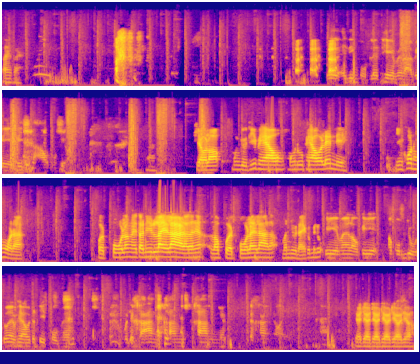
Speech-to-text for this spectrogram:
ไล่ไป เออไอ้นี่ผมเล่นเทพเวลาพี่พี่จะเอาผมอยู่เกี่ยวหรอกมึงอยู่ที่แพลวมึงดูแพลวเล่นดิ ยิงโคตรโหดอะ เปิดโปรแล้วไง ตอนนี้ไล่ล่าแล้วตอนเนี้ย เราเปิดโปรไล่ล่าแล้ว มันอยู่ไหนก็ไม่รู้ พี่ไม่เราพี่เอาผมอยู่ด้วยแพลวจะติดผมไงมันจะข้างข้างข้างไงจะข้างหน่อยเดี๋ยวเดี๋ยวเดี๋ยวเดี๋ยวเดี๋ยวเดี๋ยว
